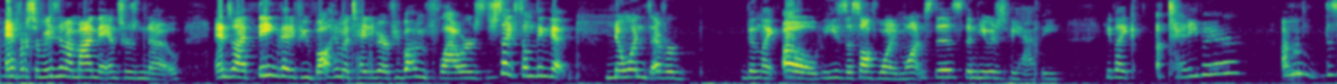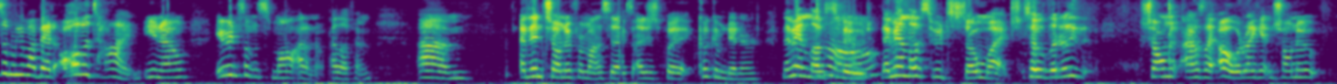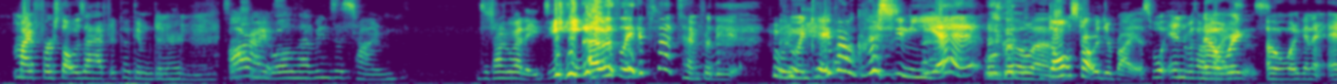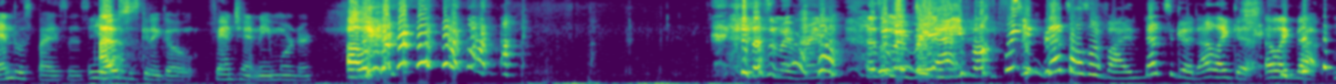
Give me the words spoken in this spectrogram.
And for some reason in my mind, the answer is no. And so I think that if you bought him a teddy bear, if you bought him flowers, just like something that no one's ever been like, oh, he's a soft boy and wants this, then he would just be happy. He'd be like, a teddy bear? I'm this will be in my bed all the time, you know? Even something small. I don't know. I love him. Um, and then Shonu from Monsta X, I just put cook him dinner. That man loves Aw. food. That man loves food so much. So literally, Shonu, I was like, oh, what do I get in Shonu? My first thought was I have to cook him dinner. Mhm. All right, well that means it's time to talk about AT. I was like, it's not time for the Who who and and K-pop question yet. We'll go. Um, Don't start with your bias. We'll end with our No, we're biases. oh, we're gonna end with biases. Yeah. I was just gonna go fan chant name order. Oh. Cause that's what my brain. That's what my brain that. defaults. We can, to. that's also fine. That's good. I like it. I like that.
